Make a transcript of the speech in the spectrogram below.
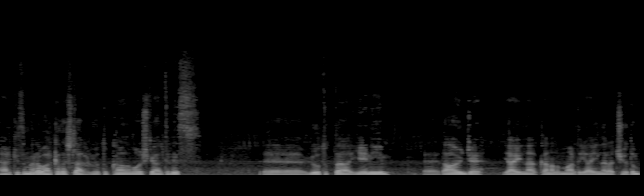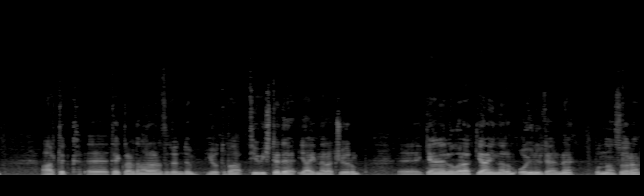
Herkese merhaba arkadaşlar. YouTube kanalıma hoş geldiniz. Ee, YouTube'da yeniyim. Ee, daha önce yayınlar kanalım vardı. Yayınlar açıyordum. Artık e, tekrardan aranıza döndüm YouTube'a. Twitch'te de yayınlar açıyorum. Ee, genel olarak yayınlarım oyun üzerine. Bundan sonra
